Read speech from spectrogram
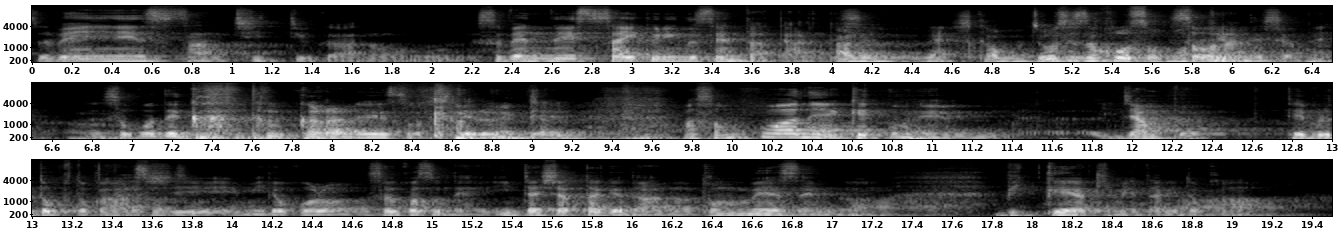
スベンネイスさんちっていうか、あの、スベンネイスサイクリングセンターってあるんであすよ。るんだよね。しかも常設のコースを持ってるそうなんですよね。うんそこで元旦からレースをしてるんで、まあ、そこはね、結構ね、ジャンプ、テーブルトップとかあるあそうそうし、見どころ、それこそね、引退しちゃったけど、あの、トム・メイセンがあビッグエア決めたーりとか、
